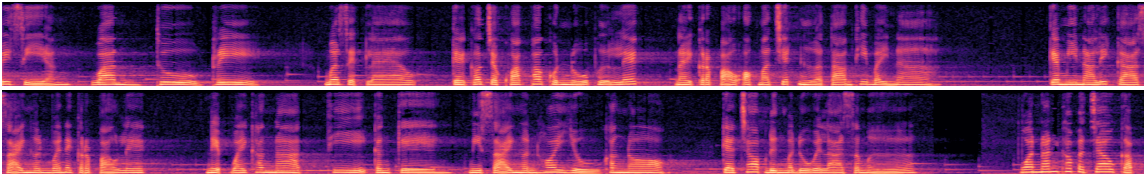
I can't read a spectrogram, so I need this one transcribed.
ด้วยเสียง one two three เมื่อเสร็จแล้ว แกก็จะควักผ้าขนหนูผืนเล็ก ในกระเป๋าออกมาเช็ดเหงื่อตามที่ใบหน้า แกมีนาฬิกาสายเงินไว้ในกระเป๋าเล็ก เน็บไว้ข้างหน้าที่กางเกง มีสายเงินห้อยอยู่ข้างนอก แกชอบดึงมาดูเวลาเสมอ วันนั้นข้าพเจ้ากับเ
